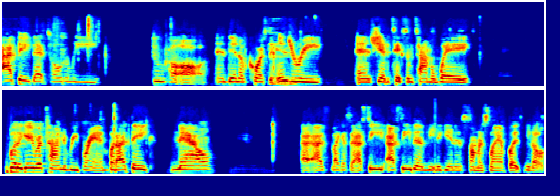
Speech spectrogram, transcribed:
I think that totally threw her off. And then, of course, the Mhm. injury, and she had to take some time away. But it gave her time to rebrand. But I think now, I, I like I said, I see I see them meeting again in SummerSlam. But you know,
